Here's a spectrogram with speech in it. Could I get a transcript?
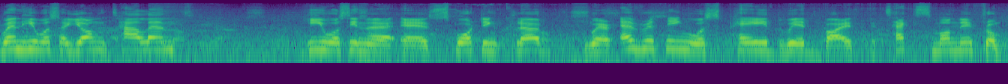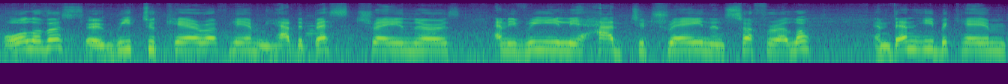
when he was a young talent, he was in a, a, sporting club where everything was paid with by tax money from all of us. Uh, we took care of him. He had the best trainers, and he really had to train and suffer a lot. And then he became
